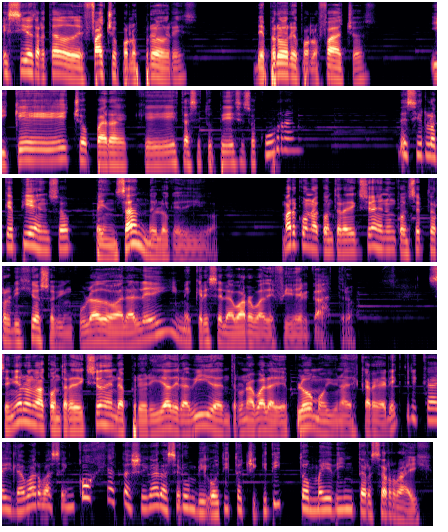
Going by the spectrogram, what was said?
he sido tratado de facho por los progres, de progre por los fachos. ¿Y qué he hecho para que estas estupideces ocurran? Decir lo que pienso, pensando lo que digo. Marco una contradicción en un concepto religioso vinculado a la ley y me crece la barba de Fidel Castro. Señala una contradicción en la prioridad de la vida entre una bala de plomo y una descarga eléctrica y la barba se encoge hasta llegar a ser un bigotito chiquitito made in Tercer Reich.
